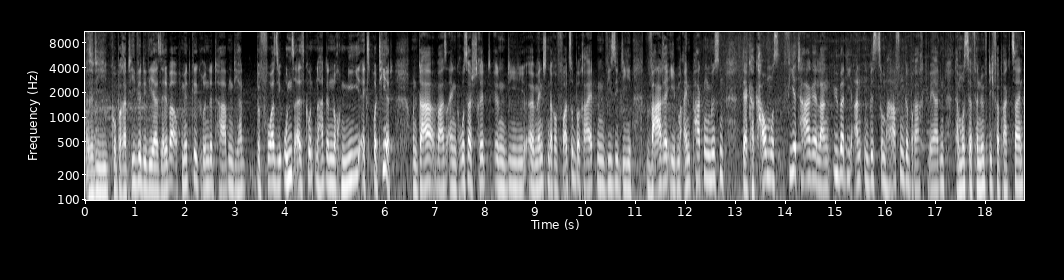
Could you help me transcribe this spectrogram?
Also die Kooperative, die wir ja selber auch mitgegründet haben, die hat bevor sie uns als Kunden hatte, noch nie exportiert. Und da war es ein großer Schritt, die äh, Menschen darauf vorzubereiten, wie sie die Ware eben einpacken müssen. Der Kakao muss vier Tage lang über die Anden bis zum Hafen gebracht werden. Da muss er vernünftig verpackt sein.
